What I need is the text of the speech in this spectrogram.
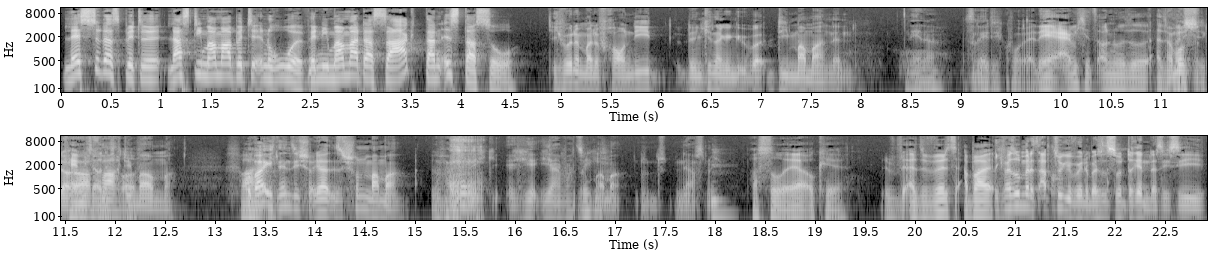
lässt du das bitte? Lass die Mama bitte in Ruhe. Wenn die Mama das sagt, dann ist das so. Ich würde meine Frau nie den Kindern gegenüber die Mama nennen. Nee, ne? Das ist richtig cool. Nee, hab ich jetzt auch nur so. Also Da musst ich, da auch frag die. Mama. Frag- Wobei, ich nenne sie schon, ja, es ist schon Mama. Ich geh, geh einfach zu Mama. Du nervst mich. Ach so, ja, okay. Also würdest, aber, Ich versuche mir das abzugewöhnen, aber es ist so drin, dass ich sie.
